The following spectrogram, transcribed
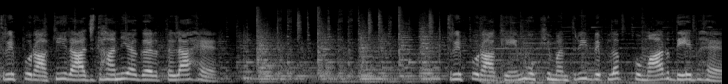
त्रिपुरा की राजधानी अगरतला है। त्रिपुरा के मुख्यमंत्री बिप्लब कुमार देव है।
